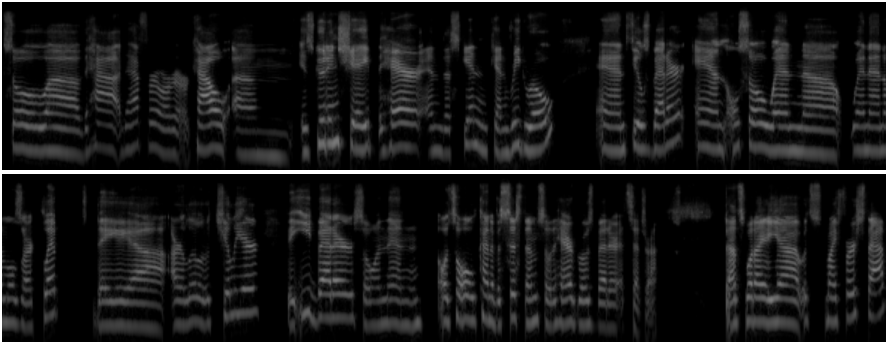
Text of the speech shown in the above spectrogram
So uh, the ha- the heifer or, or cow um, is good in shape. The hair and the skin can regrow and feels better. And also when uh, when animals are clipped, they uh, are a little chillier. They eat better. So and then it's all kind of a system. So the hair grows better, etc that's what I uh it's my first step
